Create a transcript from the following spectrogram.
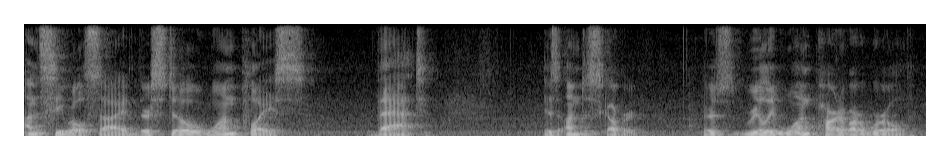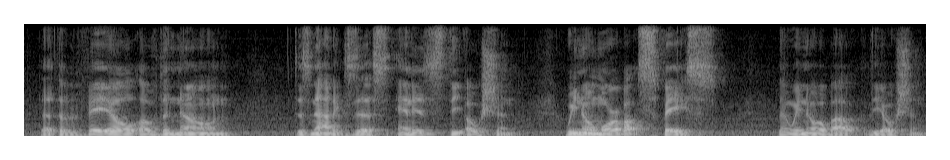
On the SeaWorld side, there's still one place that is undiscovered there's really one part of our world that the veil of the known does not exist, and it's the ocean. We know more about space than we know about the ocean.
